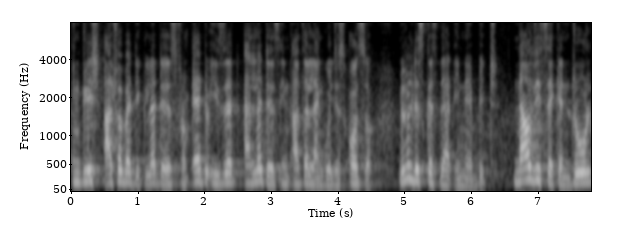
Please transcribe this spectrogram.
English alphabetic letters from A to Z and letters in other languages also. We will discuss that in a bit. Now the second rule,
